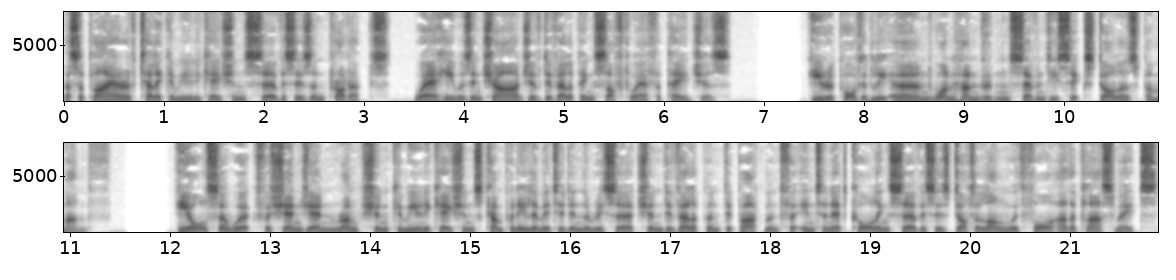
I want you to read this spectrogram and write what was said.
a supplier of telecommunications services and products, where he was in charge of developing software for pages. He reportedly earned $176 per month. He also worked for Shenzhen Rongsheng Communications Company Limited in the Research and Development Department for Internet Calling Services. Along with four other classmates,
